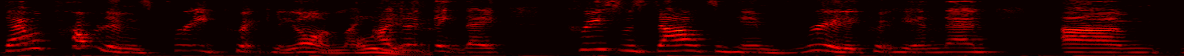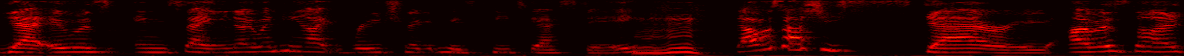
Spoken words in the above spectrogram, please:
there were problems pretty quickly on. Like Oh, I yeah. don't think they Kreese was doubting him really quickly, and then. Um, yeah, it was insane. You know when he like re-triggered his PTSD, hmm that was actually scary. I was like,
